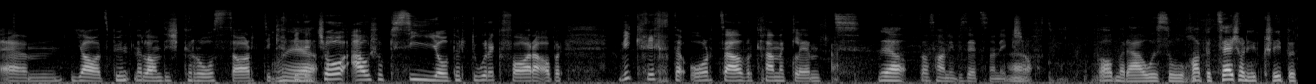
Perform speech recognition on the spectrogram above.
Ähm, ja, das Bündnerland ist grossartig. Ich bin Ja. dort schon auch schon gewesen oder durchgefahren, aber wirklich den Ort selber kennengelernt, ja. das habe ich bis jetzt noch nicht Ja. geschafft. Geht mir auch so. Ich habe zuerst habe ich geschrieben,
